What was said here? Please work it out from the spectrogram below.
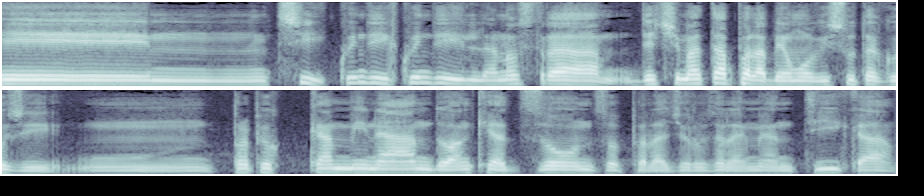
E, mm, sì, quindi, quindi, la nostra decima tappa l'abbiamo vissuta così, mh, mm, proprio camminando anche a zonzo per la Gerusalemme antica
